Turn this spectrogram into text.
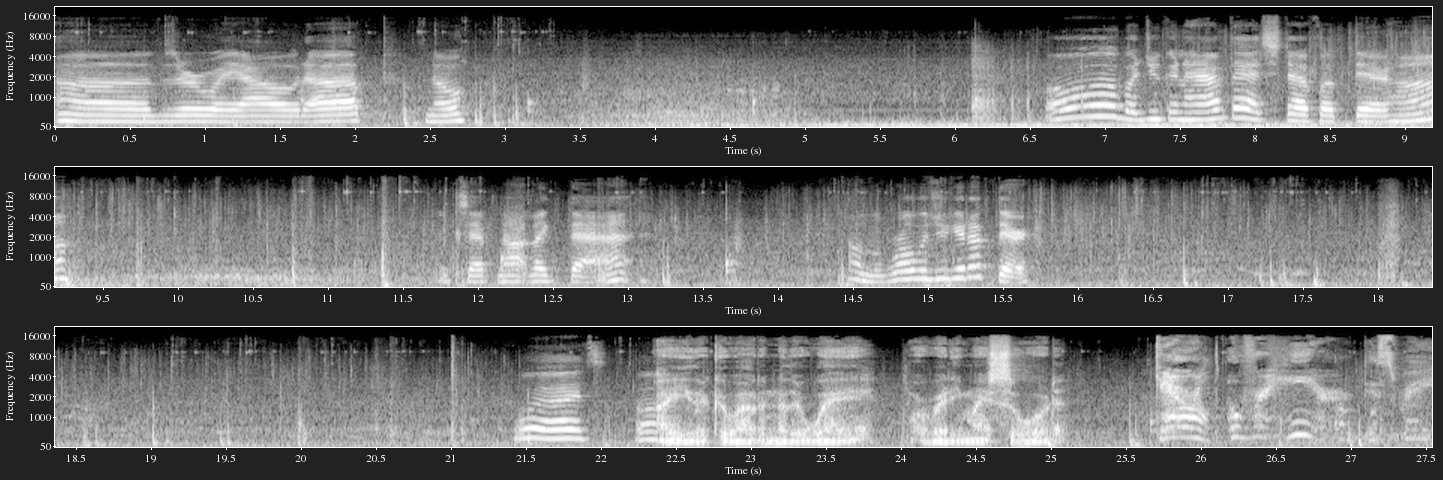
Uh, is there a way out? Up? No? Oh, but you can have that stuff up there, huh? Except not like that. How in the world would you get up there? What? Oh. I either go out another way or ready my sword. Geralt, over here. This way.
